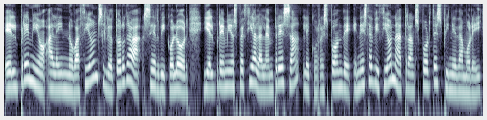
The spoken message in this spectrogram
El premio a la innovación se le otorga a Servicolor y el premio especial a la empresa le corresponde en esta edición a Transportes Pineda Morey.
